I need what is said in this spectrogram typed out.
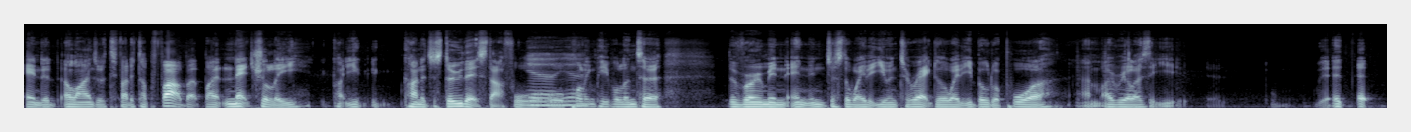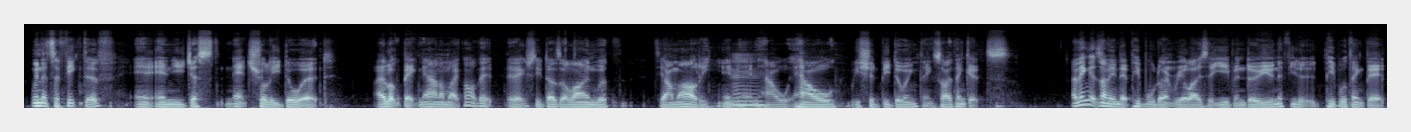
and it aligns with Te Whare Tapawha but by naturally you kind of just do that stuff or, Yeah, or yeah. pulling people into the room and, and, and just the way that you interact or the way that you build rapport um, I realize that you it, it, when it's effective and, and you just naturally do it, I look back now and I'm like, oh, that, that actually does align with Te Ao Māori and, and how, how we should be doing things. So I think it's I think it's something that people don't realize that you even do. Even if you people think that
